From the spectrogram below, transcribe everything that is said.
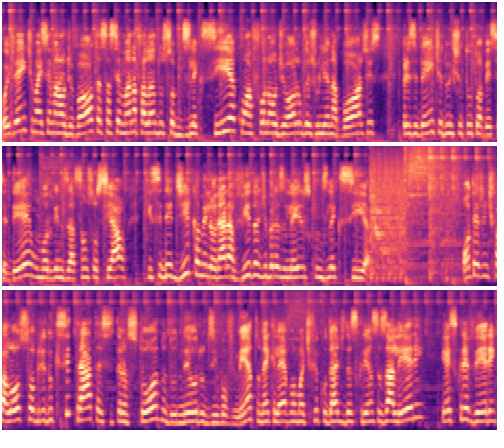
Oi, gente, mais semanal de volta. Essa semana falando sobre dislexia com a fonoaudióloga Juliana Borges, presidente do Instituto ABCD, uma organização social que se dedica a melhorar a vida de brasileiros com dislexia. Ontem a gente falou sobre do que se trata esse transtorno do neurodesenvolvimento, né, que leva a uma dificuldade das crianças a lerem e a escreverem,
